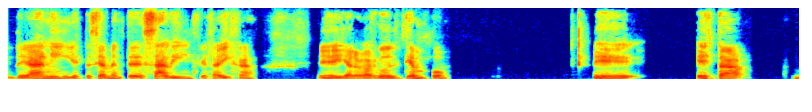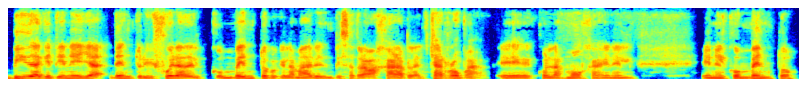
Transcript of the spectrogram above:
de Annie y especialmente de Sally, que es la hija, y a lo largo del tiempo, esta vida que tiene ella dentro y fuera del convento, porque la madre empieza a trabajar, a planchar ropa con las monjas en el, en el convento,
